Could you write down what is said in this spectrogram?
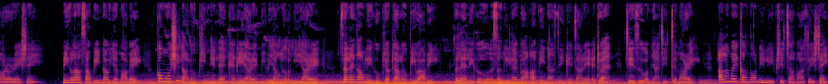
ပါတော့တယ်ရှင်။မင်္ဂလာဆောင်ပြီးနောက်ရက်မှာပဲကုံဝရှိလာလို့ဖိနှိလန့်ခံခဲ့ရတဲ့မိဖုရားလို့အမည်ရတဲ့ဇလန်းကောင်းလေးကိုပြောပြလို့ပြီးပါပြီ ဇလန်လီကိုအဆုံးထိလိုက်ပါအဖိနာဆင်ခဲ့ကြတဲ့အတွက်ကျေးဇူးအများကြီးတင်ပါတယ်။အားလုံးပဲကောင်းသောနေ့လေးဖြစ်ကြပါစေရှင်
